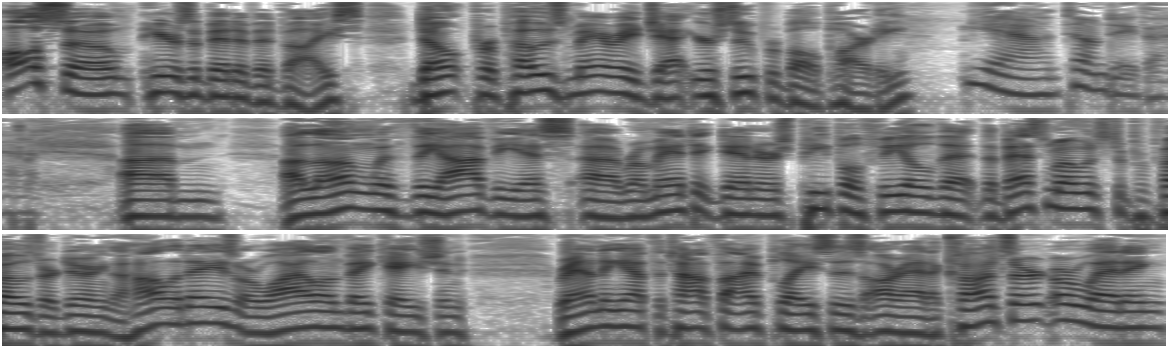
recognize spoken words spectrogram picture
Also, here's a bit of advice. Don't propose marriage at your Super Bowl party. Yeah, don't do that. Um, along with the obvious uh, romantic dinners, people feel that the best moments to propose are during the holidays or while on vacation. Rounding out the top five places are at a concert or wedding.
